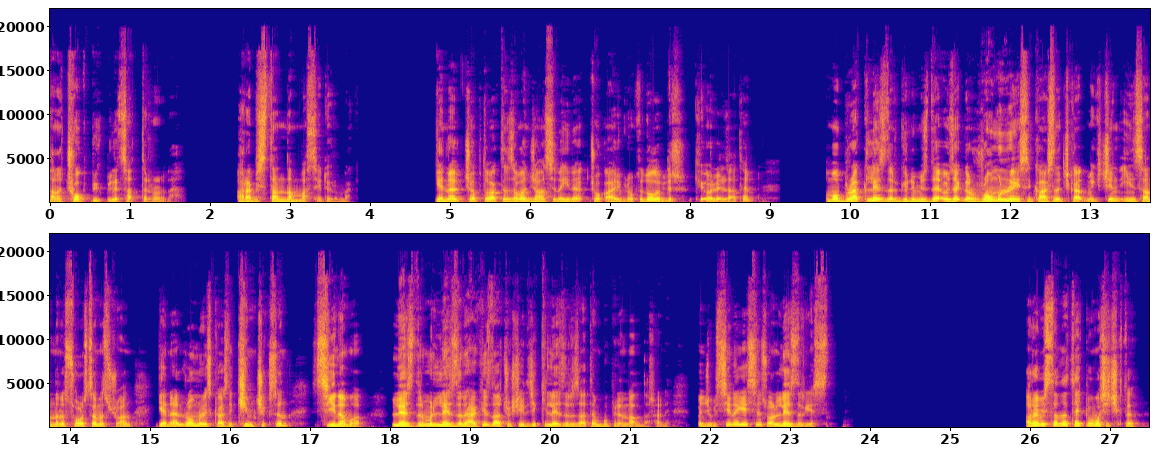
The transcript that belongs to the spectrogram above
sana çok büyük bilet sattırır orada. Arabistan'dan bahsediyorum bak. Genel çapta baktığın zaman John Cena yine çok ayrı bir noktada olabilir ki öyle zaten. Ama Brock Lesnar günümüzde özellikle Roman Reigns'in karşısına çıkartmak için insanlara sorsanız şu an genel Roman Reigns karşısına kim çıksın? Cena mı? Lesnar mı? Lesnar'ı herkes daha çok şey diyecek ki Lesnar'ı zaten bu plan aldılar. Hani önce bir Cena geçsin sonra Lesnar geçsin. Arabistan'da tek bir maçı çıktı.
